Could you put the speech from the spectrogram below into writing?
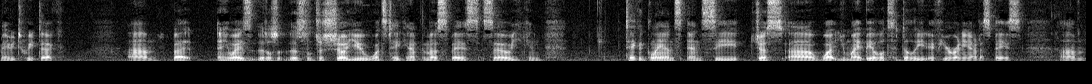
maybe TweetDeck. Um, but anyways, this will just show you what's taking up the most space, so you can take a glance and see just uh, what you might be able to delete if you're running out of space. Um,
